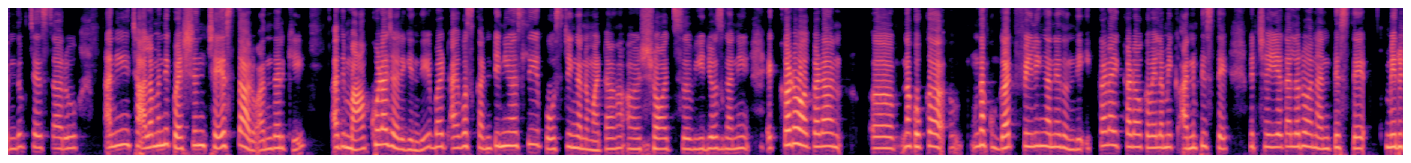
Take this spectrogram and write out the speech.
ఎందుకు చేస్తారు? అని చాలామంది క్వెషన్ చేస్తారు అందరికీ అది మాకు కూడా జరిగింది. But I was continuously posting అన్నమాట. ఆహ్, షార్ట్స్, వీడియోస్ గాని ఎక్కడో అక్కడ ఆహ్, నాకొక నాకు గట్ ఫీలింగ్ అనేదుంది. ఇక్కడ, ఇక్కడ ఒకవేళ మీకు అనిపిస్తే మీరు చెయ్యగలరు అని అనిపిస్తే మీరు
